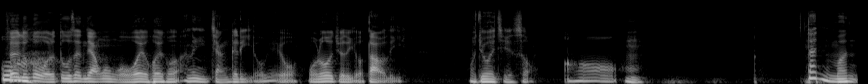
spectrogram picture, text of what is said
所以如果我的杜生这样问我，我也会说，啊、那你讲个理由给我。我如果觉得有道理，我就会接受。哦，嗯。但你们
